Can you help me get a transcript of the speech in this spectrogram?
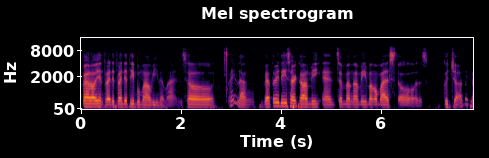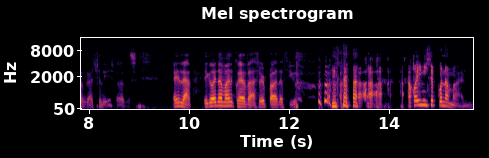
Pero yun, 2023 bumawi naman. So, ayun lang. Better days are coming and sa mga may mga milestones, good job and congratulations. Ayun lang. Ikaw naman, Cuevas, we're proud of you. Ako inisip ko naman,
